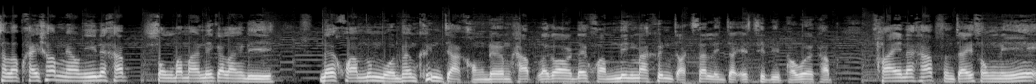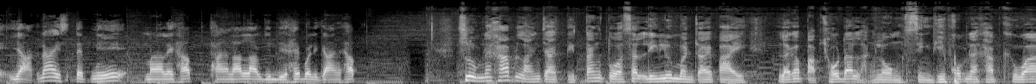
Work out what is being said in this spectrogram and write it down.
สำหรับใครชอบแนวนี้นะครับ ทรงประมาณนี้กำลังดี ได้ความนุ่มนวลเพิ่มขึ้นจากของเดิมครับ แล้วก็ได้ความนิ่งมากขึ้นจาก z l e n จาก STB Power ครับ ใครนะครับสนใจทรงนี้อยากได้สเต็ปนี้มาเลยครับ ทางร้านเรายินดีให้บริการครับ สรุปนะครับหลังจากติดตั้งตัวซัดลิงรุ่นบอลจอยไป แล้วก็ปรับโชคด้านหลังลง สิ่งที่พบนะครับ คือว่า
